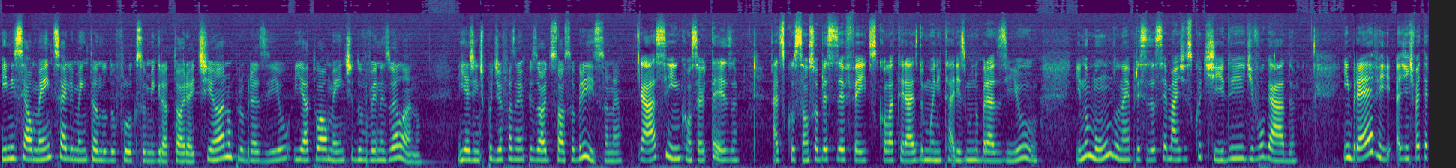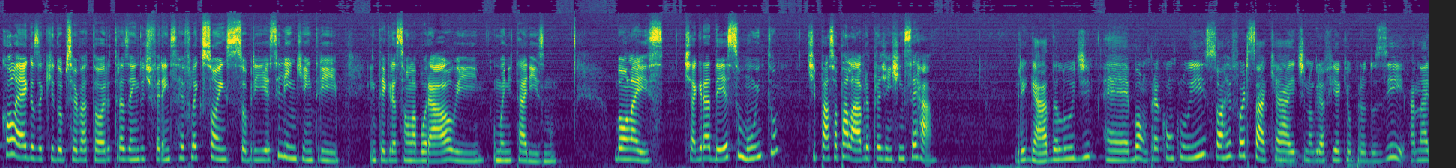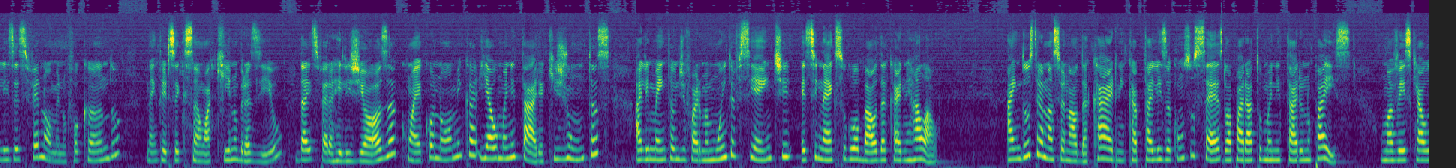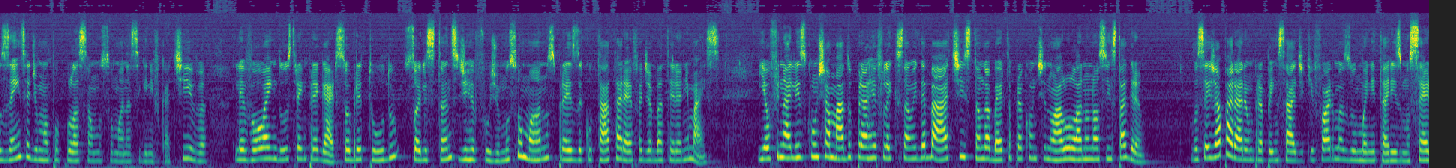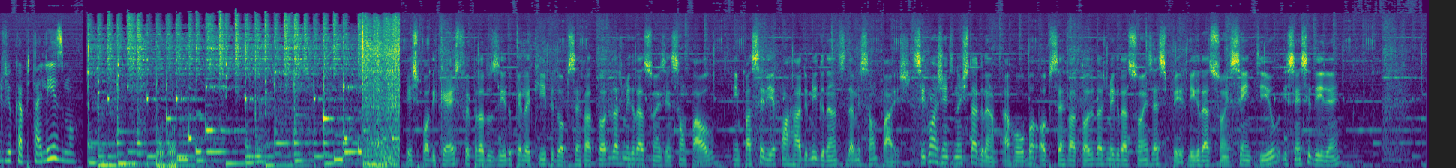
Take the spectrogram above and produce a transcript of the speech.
Inicialmente se alimentando do fluxo migratório haitiano para o Brasil e atualmente do venezuelano. E a gente podia fazer um episódio só sobre isso, né? Ah, sim, com certeza. A discussão sobre esses efeitos colaterais do humanitarismo no Brasil e no mundo, né, precisa ser mais discutida e divulgada. Em breve, a gente vai ter colegas aqui do Observatório trazendo diferentes reflexões sobre esse link entre integração laboral e humanitarismo. Bom, Laís, te agradeço muito. Te passo a palavra para a gente encerrar. Obrigada, Lude. É, bom, para concluir, só reforçar que a etnografia que eu produzi analisa esse fenômeno, focando na intersecção aqui no Brasil da esfera religiosa com a econômica e a humanitária, que juntas alimentam de forma muito eficiente esse nexo global da carne halal. A indústria nacional da carne capitaliza com sucesso do aparato humanitário no país, uma vez que a ausência de uma população muçulmana significativa levou a indústria a empregar, sobretudo, solicitantes de refúgio muçulmanos para executar a tarefa de abater animais. E eu finalizo com um chamado para reflexão e debate, estando aberta para continuá-lo lá no nosso Instagram. Vocês já pararam para pensar de que formas o humanitarismo serve o capitalismo? Este podcast foi produzido pela equipe do Observatório das Migrações em São Paulo, em parceria com a Rádio Migrantes da Missão Paz. Sigam a gente no Instagram, arroba Observatório das Migrações SP. Migrações sem tio e sem cedilha, hein?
